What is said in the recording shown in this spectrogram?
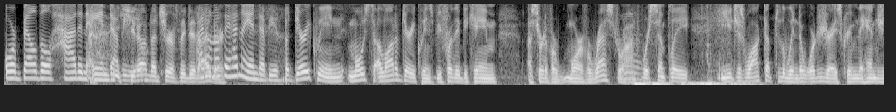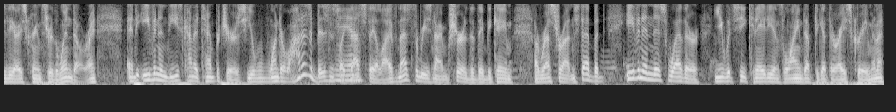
or Belleville had an A and W. you know, I'm not sure if they did I either. don't know if they had an A and W. But Dairy Queen, most a lot of Dairy Queens before they became a sort of a more of a restaurant Mm. were simply you just walked up to the window, ordered your ice cream, they handed you the ice cream through the window, right? And even in these kind of temperatures, you wonder, well, how does a business like Yeah. that stay alive? And that's the reason I'm sure that they became a restaurant instead. But even in this weather, you would see Canadians lined up to get their ice cream. And I,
